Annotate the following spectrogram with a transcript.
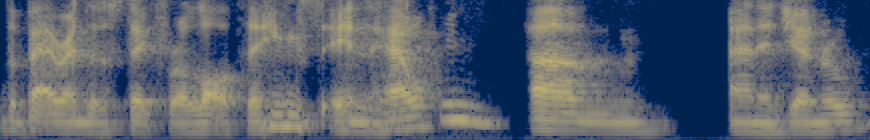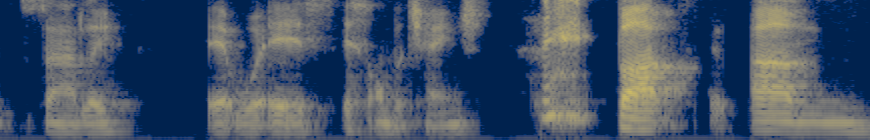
the better end of the stick for a lot of things in health Mhm. um and in general sadly it it is it's on the change but um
